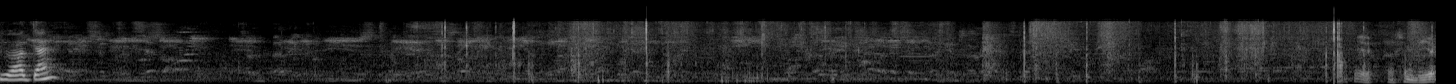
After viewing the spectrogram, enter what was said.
you all done? Yeah, have some beer.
